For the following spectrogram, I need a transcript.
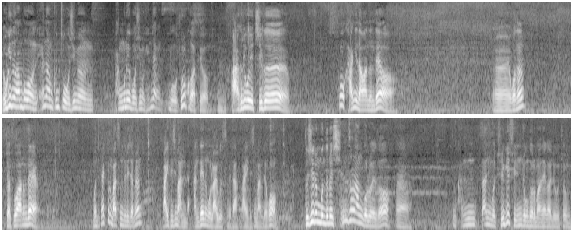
여기는 한번 해남 근처 오시면 방문해 보시면 굉장히 뭐 좋을 것 같아요. 음. 아 그리고 지금 소 간이 나왔는데요. 에, 이거는 제가 좋아하는데 먼저 팩트로 말씀드리자면 많이 드시면 안, 안 되는 걸로 알고 있습니다. 많이 드시면 안 되고 드시는 분들은 신선한 걸로 해서 예, 좀 간단히 뭐 즐길 수 있는 정도로만 해가지고 좀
